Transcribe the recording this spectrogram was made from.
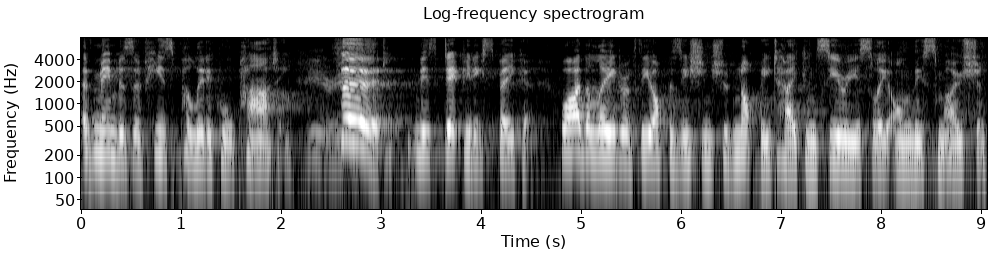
of members of his political party. Third, Ms Deputy Speaker, why the Leader of the Opposition should not be taken seriously on this motion.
